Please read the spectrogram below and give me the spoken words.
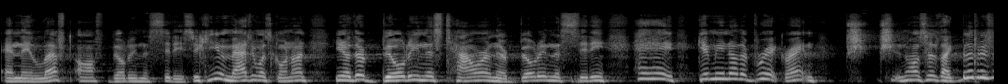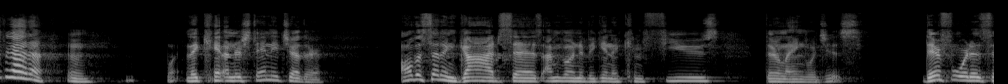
and they left off building the city. So can you imagine what's going on? You know, they're building this tower and they're building the city. Hey, hey, give me another brick, right? And, and all of a sudden it's like, blah, blah, blah, mm. they can't understand each other. All of a sudden, God says, I'm going to begin to confuse their languages. Therefore, it is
